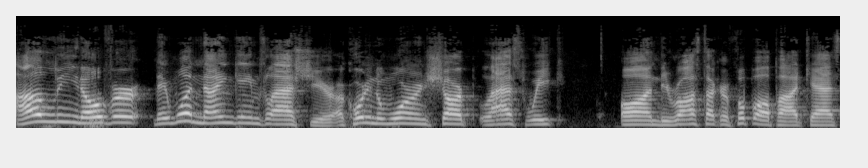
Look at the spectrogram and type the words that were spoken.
I'll lean over. They won nine games last year, according to Warren Sharp last week on the Ross Tucker Football Podcast.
